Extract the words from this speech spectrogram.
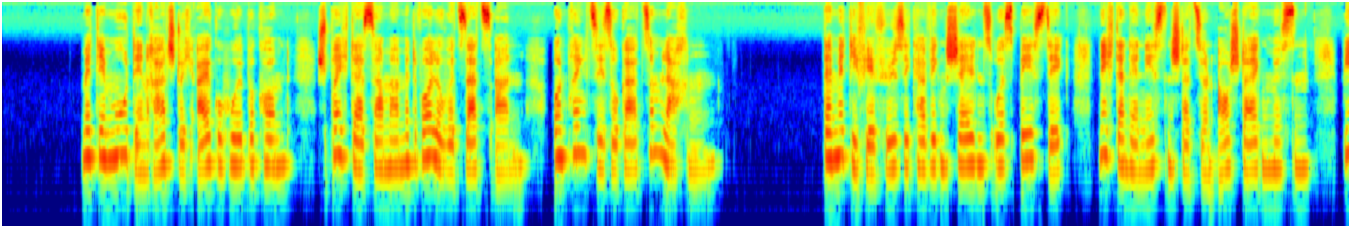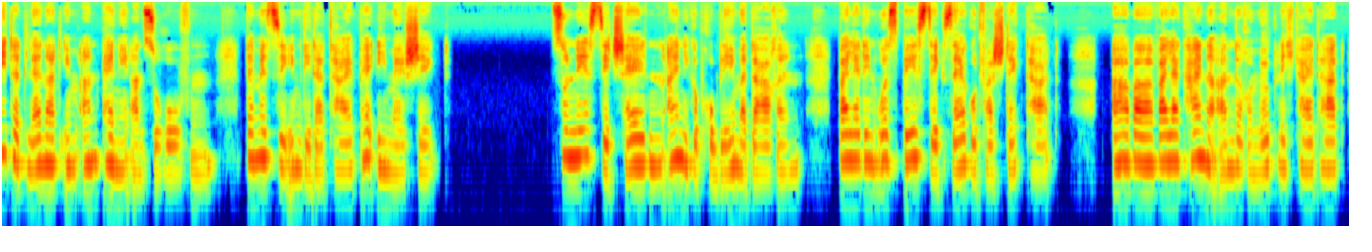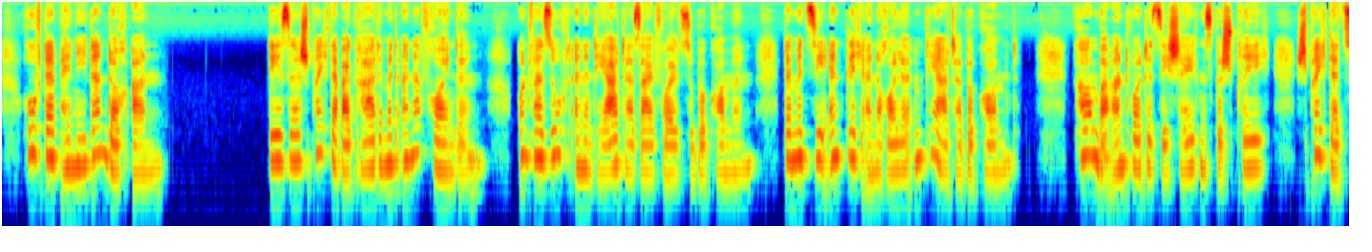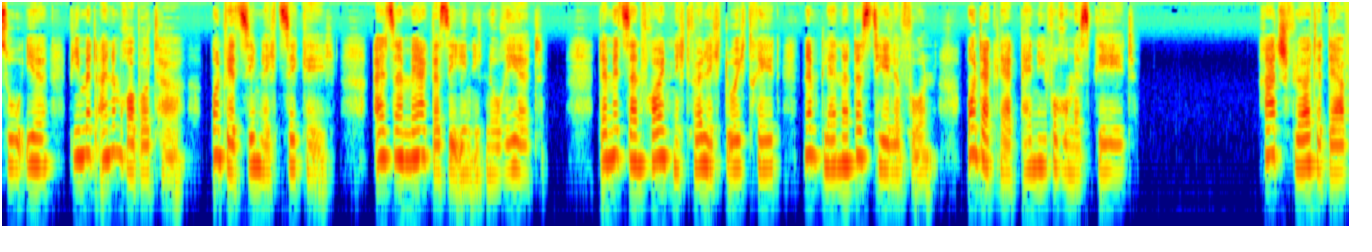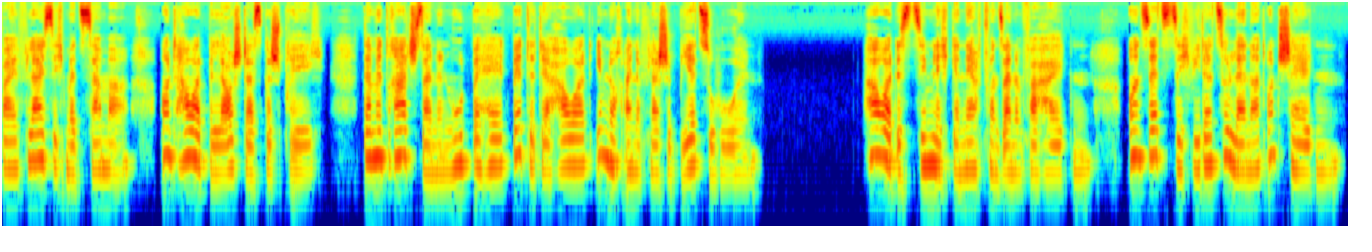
Mit dem Mut, den Ratsch durch Alkohol bekommt, spricht er Summer mit Wolowitz Satz an und bringt sie sogar zum Lachen. Damit die vier Physiker wegen Sheldons USB-Stick nicht an der nächsten Station aussteigen müssen, bietet Leonard ihm an, Penny anzurufen, damit sie ihm die Datei per E-Mail schickt. Zunächst sieht Sheldon einige Probleme darin, weil er den USB-Stick sehr gut versteckt hat aber weil er keine andere Möglichkeit hat, ruft er Penny dann doch an. Diese spricht aber gerade mit einer Freundin und versucht einen Theatersaal voll zu bekommen, damit sie endlich eine Rolle im Theater bekommt. Kaum beantwortet sie Sheldons Gespräch, spricht er zu ihr wie mit einem Roboter und wird ziemlich zickig, als er merkt, dass sie ihn ignoriert. Damit sein Freund nicht völlig durchdreht, nimmt Leonard das Telefon und erklärt Penny, worum es geht. Raj flirtet derweil fleißig mit Summer und Howard belauscht das Gespräch. Damit Raj seinen Mut behält, bittet er Howard, ihm noch eine Flasche Bier zu holen. Howard ist ziemlich genervt von seinem Verhalten und setzt sich wieder zu Leonard und Sheldon.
